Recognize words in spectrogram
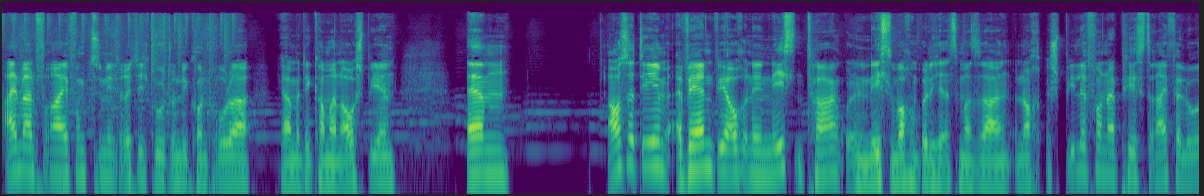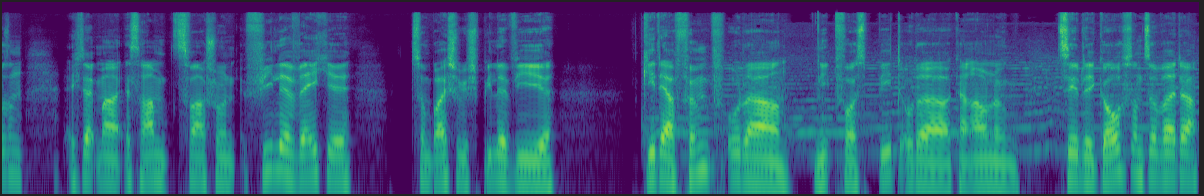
einwandfrei, funktioniert richtig gut und die Controller, ja, mit denen kann man auch spielen. Ähm, außerdem werden wir auch in den nächsten Tagen, oder in den nächsten Wochen würde ich erstmal sagen, noch Spiele von der PS3 verlosen. Ich denke mal, es haben zwar schon viele welche, zum Beispiel Spiele wie GTA 5 oder Need for Speed oder, keine Ahnung, CD Ghost und so weiter.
